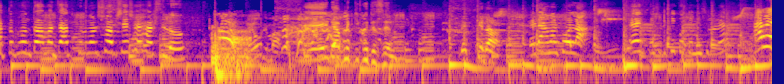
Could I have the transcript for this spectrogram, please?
এতক্ষণ তো আমার জাত কুলমান সব শেষ হয়ে হারছিল। এইটা আপনি কি কইতেছেন? কিটা এটা আমার পোলা। এই কি করতে নিছিল রে? আরে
